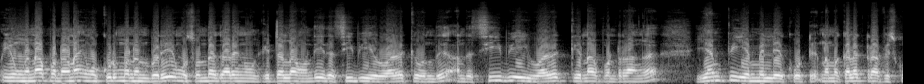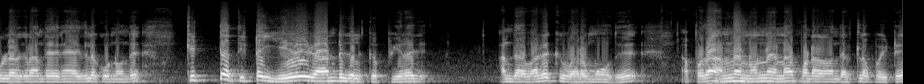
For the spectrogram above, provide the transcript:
இவங்க என்ன பண்ணுறாங்கன்னா இவங்க குடும்ப நண்பர் இவங்க சொந்தக்காரங்க இவங்க கிட்டலாம் வந்து இதை சிபிஐ வழக்கு வந்து அந்த சிபிஐ வழக்கு என்ன பண்ணுறாங்க எம்பி எம்எல்ஏ கோர்ட்டு நம்ம கலெக்டர் ஆஃபீஸ்க்குள்ளே இருக்கிற அந்த இதில் கொண்டு வந்து கிட்டத்தட்ட ஏழு ஆண்டுகளுக்கு பிறகு அந்த வழக்கு வரும்போது அப்போ தான் அண்ணன் ஒன்று என்ன பண்ணுறாரு அந்த இடத்துல போயிட்டு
